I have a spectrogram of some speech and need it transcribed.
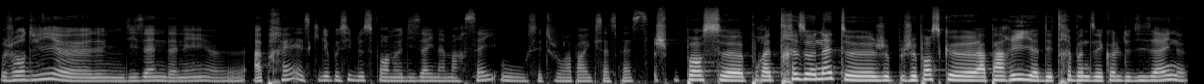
Aujourd'hui, une dizaine d'années après, est-ce qu'il est possible de se former au design à Marseille ou c'est toujours à Paris que ça se passe? Je pense, pour être très honnête, je, je pense qu'à Paris, il y a des très bonnes écoles de design.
